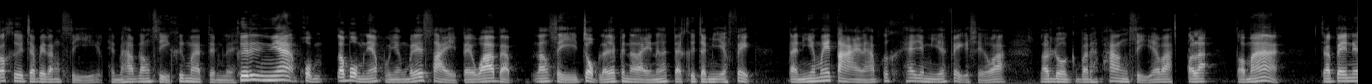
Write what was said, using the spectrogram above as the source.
ก็คือจะเป็นรังสีเห็นไหมครับรังสีขึ้นมาเต็มเลย คือทีเนี้ยผมระบบเนี้ยผมยังไม่ได้ใส่ไปว่าแบบรังสีจบแล้วจะเป็นอะไรเนอะแต่คือจะมีเอฟเฟกต์ แต่นี้ยังไม่ตายนะครับ ก็แค่จะมีเอฟเฟกต์เฉยว่าเราโดนกับประภาครังสีใช่ปะเอาละต่อมาจะเป็นใน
